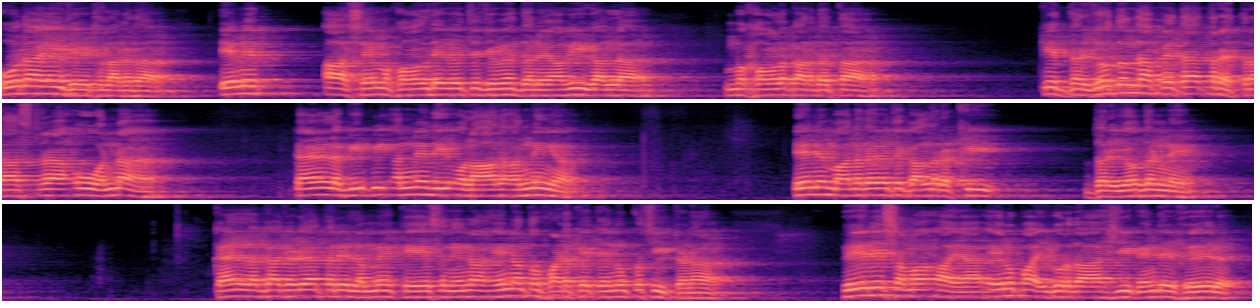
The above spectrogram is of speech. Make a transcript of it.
ਉਹਦਾ ਇਹ ਜੇਠ ਲੱਗਦਾ। ਇਹਨੇ ਹਾਸੇ ਮਖੌਲ ਦੇ ਵਿੱਚ ਜਿਵੇਂ ਦੁਨਿਆਵੀ ਗੱਲ ਆ, ਮਖੌਲ ਕਰ ਦਿੱਤਾ। ਕਿ ਦਰਜੋਧਨ ਦਾ ਪਿਤਾ ਧਰਿਤਰਾਸ਼ਟਰ ਆ, ਉਹ ਅੰਨਾ ਕਹਿਣ ਲੱਗੀ ਵੀ ਅੰਨੇ ਦੀ ਔਲਾਦ ਅੰਨੀ ਆ। ਇਹਨੇ ਮਨ ਦੇ ਵਿੱਚ ਗੱਲ ਰੱਖੀ ਦਰਯੋਧਨ ਨੇ। ਕਹਿਣ ਲੱਗਾ ਜਿਹੜਿਆ ਤੇਰੇ ਲੰਮੇ ਕੇਸ ਨੇ ਨਾ, ਇਹਨਾਂ ਤੋਂ ਫੜ ਕੇ ਤੈਨੂੰ ਘਸੀਟਣਾ। ਫੇਰ ਇਹ ਸਮਾਂ ਆਇਆ, ਇਹਨੂੰ ਭਾਈ ਗੁਰਦਾਸ ਜੀ ਕਹਿੰਦੇ ਫੇਰ।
